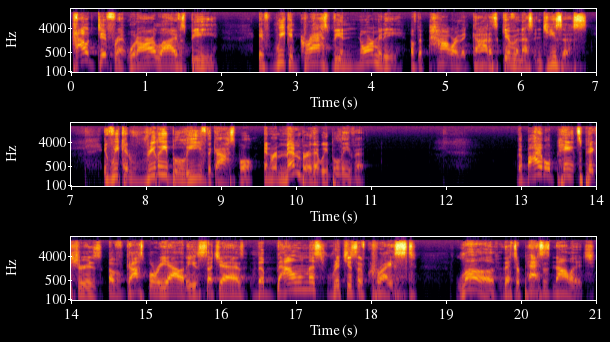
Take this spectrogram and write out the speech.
How different would our lives be if we could grasp the enormity of the power that God has given us in Jesus, if we could really believe the gospel and remember that we believe it. The Bible paints pictures of gospel realities such as the boundless riches of Christ, love that surpasses knowledge.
